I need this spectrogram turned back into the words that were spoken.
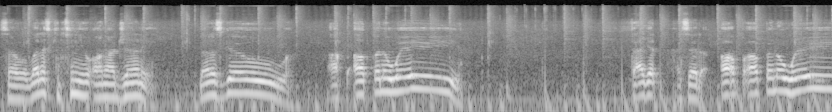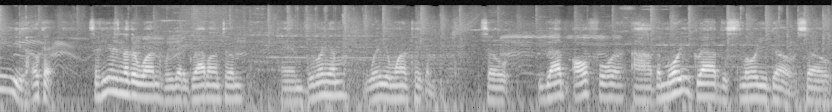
So let us continue on our journey. Let us go! Up, up, and away! Faggot, I said up, up, and away! Okay, so here's another one where you got to grab onto him and bring them where you want to take them. So you grab all four. Uh, the more you grab, the slower you go. So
